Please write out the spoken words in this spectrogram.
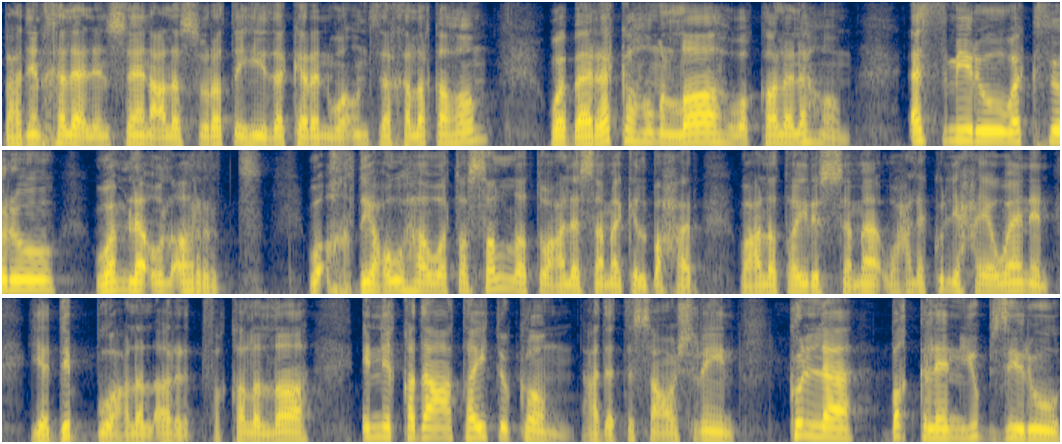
بعدين خلق الإنسان على صورته ذكرا وأنثى خلقهم. وباركهم الله وقال لهم أثمروا واكثروا واملأوا الأرض وأخضعوها وتسلطوا على سمك البحر وعلى طير السماء وعلى كل حيوان يدب على الأرض. فقال الله إني قد أعطيتكم عدد 29 كل بقل يبزر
